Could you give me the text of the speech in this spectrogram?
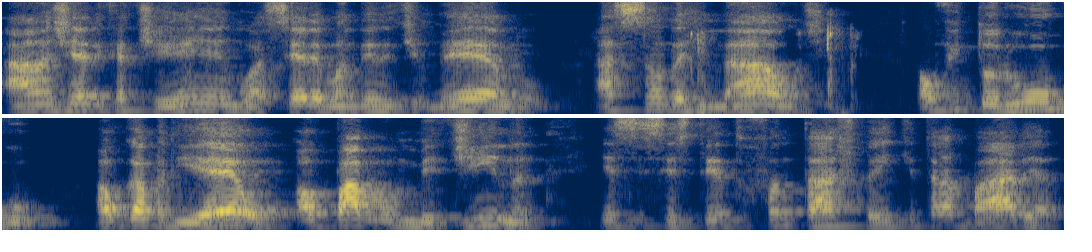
a Angélica Tiengo, a Célia Bandeira de Melo, a Sandra Rinaldi, ao Vitor Hugo, ao Gabriel, ao Pablo Medina, esse sexteto fantástico aí que trabalha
